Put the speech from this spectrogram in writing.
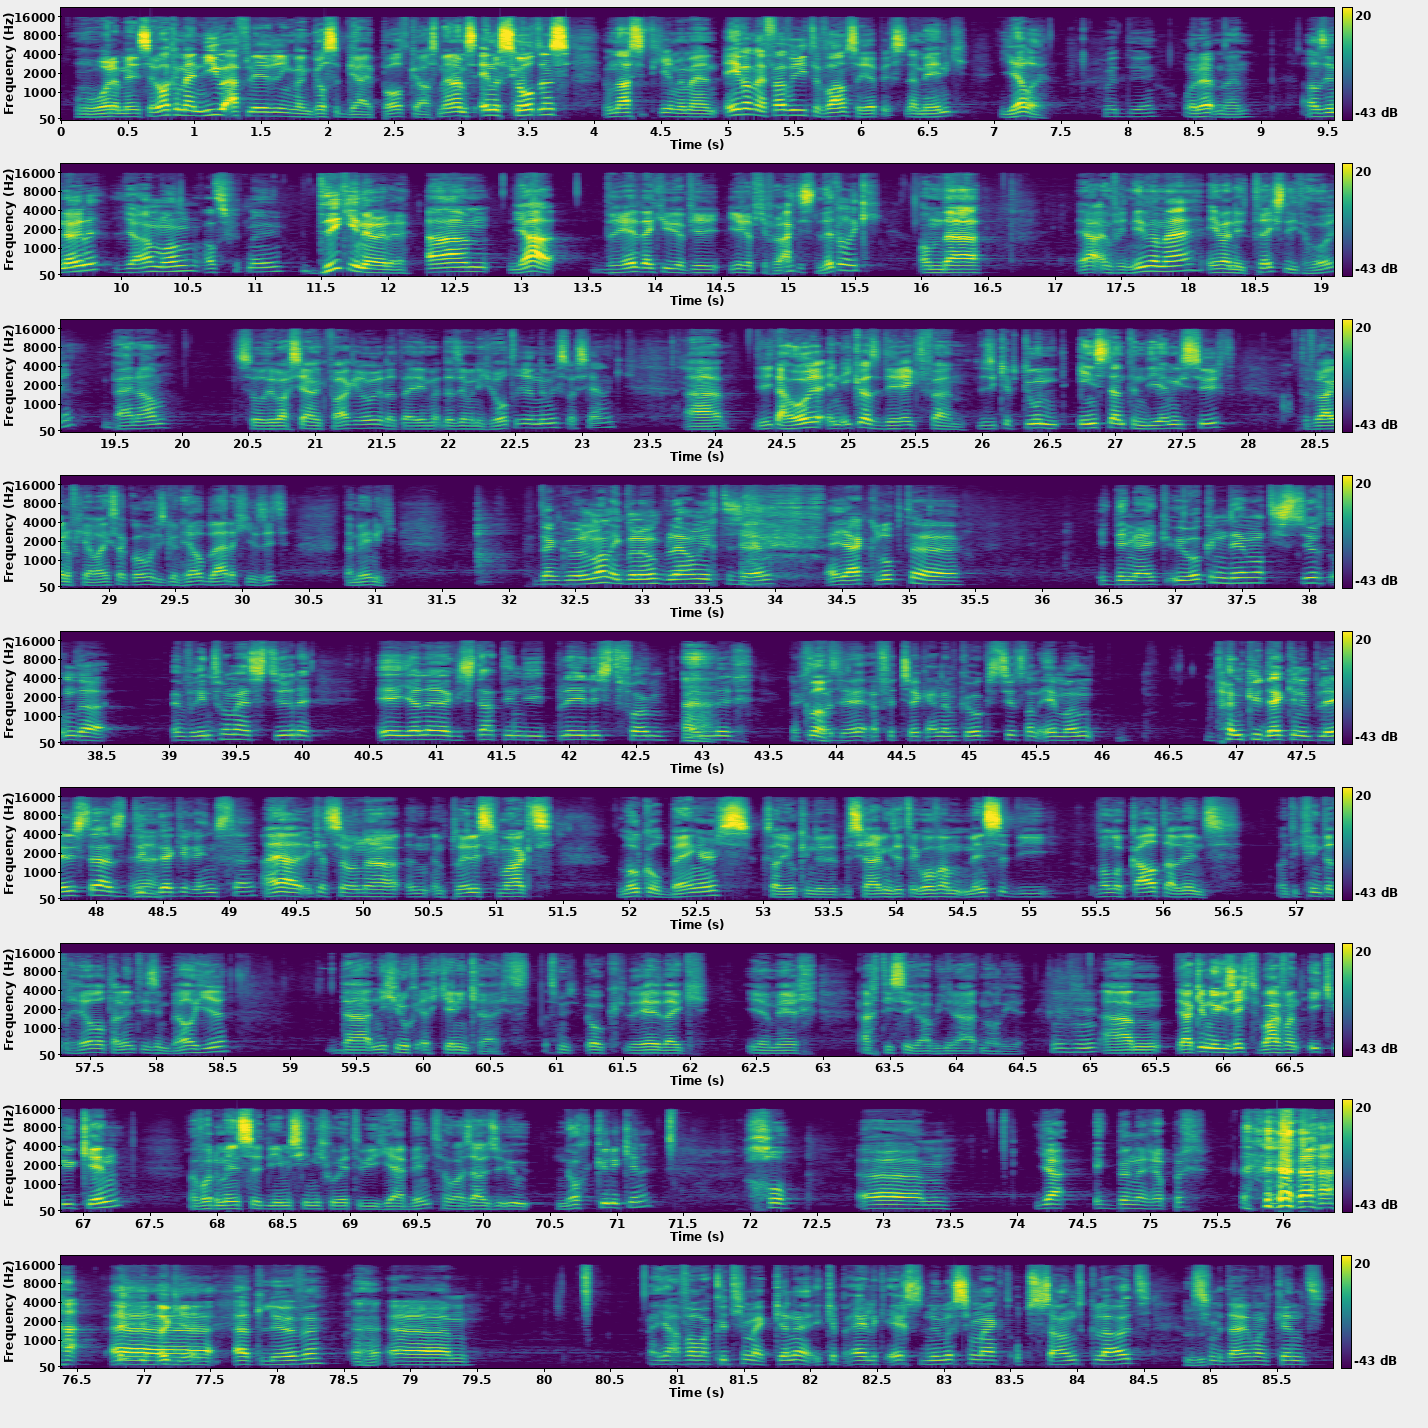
Hoi mensen, welkom bij een nieuwe aflevering van Gossip Guy Podcast. Mijn naam is Ender Schotens en vandaag zit ik hier met mijn, een van mijn favoriete Vlaamse rappers, dat meen ik, Jelle. What up man? Alles in orde? Ja man, alles goed met u? Dik in orde. Ehm, ja, de reden dat ik u hier, hier heb gevraagd is letterlijk omdat ja, een vriendin van mij een van uw tracks liet horen. Bijnaam. Dat zul je waarschijnlijk vaker horen. Dat, dat, een, dat is een van die grotere nummers waarschijnlijk. Eh, die liet dat horen en ik was direct fan. Dus ik heb toen instant een DM gestuurd. Te vragen of jij langs zou komen. Dus ik ben heel blij dat je hier zit. Dat meen ik. Dank u wel man, ik ben ook blij om hier te zijn. en ja, klopt. eh, ik denk dat ik u ook een DM had gestuurd, omdat een vriend van mij stuurde... Hé hey Jelle, je staat in die playlist van Ah, Ender. Dat klopt. even checken. En dan heb ik ook gestuurd van... Hé hey man, dank u dat ik in uw playlist sta. Het is dik Ja. dat ik erin sta. Ah ja, ik had zo'n eh, een, een playlist gemaakt. Local bangers. Ik zal die ook in de beschrijving zetten. Gewoon van mensen die... Van lokaal talent. Want ik vind dat er heel veel talent is in België dat niet genoeg erkenning krijgt. Dat is ook de reden dat ik hier meer artiesten ga beginnen uitnodigen. Ehm, ja, ik heb nu gezegd waarvan ik u ken. Voor de mensen die misschien niet goed weten wie jij bent, waar zouden ze u nog kunnen kennen? Goh. ehm, ja, ik ben een rapper. Eh, Oké. Uit Leuven. Uh-huh. Ehm, ja, van wat kun je mij kennen? Ik heb eigenlijk eerst nummers gemaakt op Soundcloud. Als je me daarvan kent,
